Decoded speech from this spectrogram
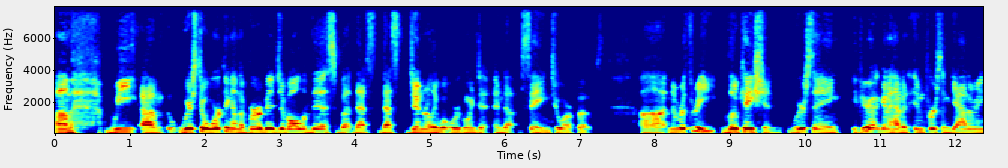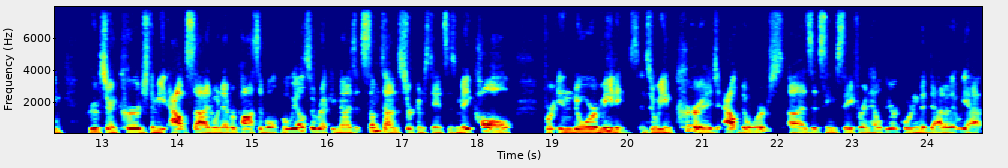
Um, we um, we're still working on the verbiage of all of this but that's that's generally what we're going to end up saying to our folks uh, number three, location. We're saying if you're going to have an in person gathering, groups are encouraged to meet outside whenever possible, but we also recognize that sometimes circumstances may call for indoor meetings. And so we encourage outdoors uh, as it seems safer and healthier according to the data that we have.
